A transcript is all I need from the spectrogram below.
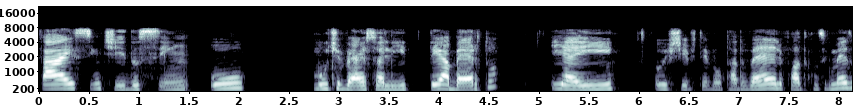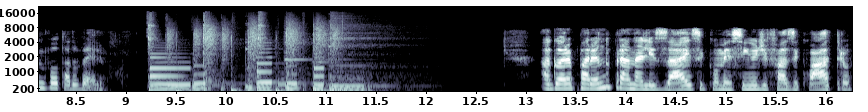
faz sentido sim o multiverso ali ter aberto. E aí o Steve ter voltado velho, falado consigo mesmo, voltado velho. Agora, parando para analisar esse comecinho de fase 4,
